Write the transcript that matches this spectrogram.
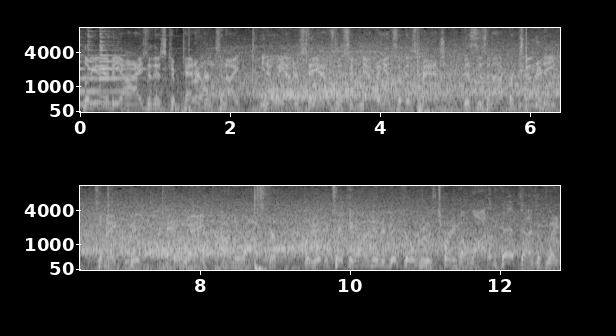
Looking into the eyes of this competitor tonight, you know he understands the significance of this match. This is an opportunity to make big headway on the roster. But he'll be taking on an individual who is turning a lot of heads as of late.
